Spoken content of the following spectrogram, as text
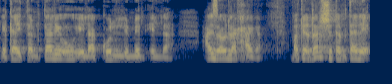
لكي تمتلئوا إلى كل ملء الله. عايز أقول لك حاجة ما تقدرش تمتلئ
